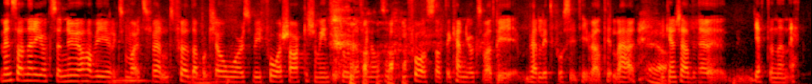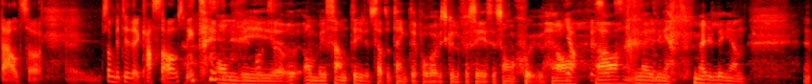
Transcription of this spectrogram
Men sen är det ju också, nu har vi ju liksom varit svältfödda på Clone Wars och vi får saker som vi inte trodde att vi någonsin skulle få. Så att det kan ju också vara att vi är väldigt positiva till det här. Ja. Vi kanske hade gett den en etta alltså, eh, som betyder kassaavsnitt. Om vi, om vi samtidigt satt och tänkte på vad vi skulle få se i säsong 7. Ja, Ja, ja möjligen. möjligen. Eh,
